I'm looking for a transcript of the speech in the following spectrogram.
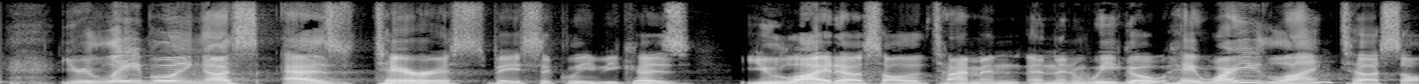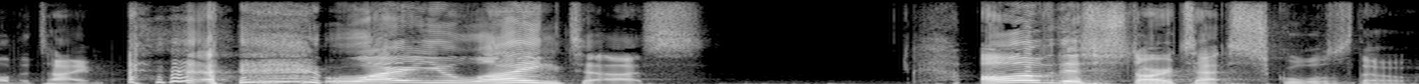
you're labeling us as terrorists basically because you lie to us all the time and, and then we go, hey, why are you lying to us all the time? why are you lying to us? All of this starts at schools though.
